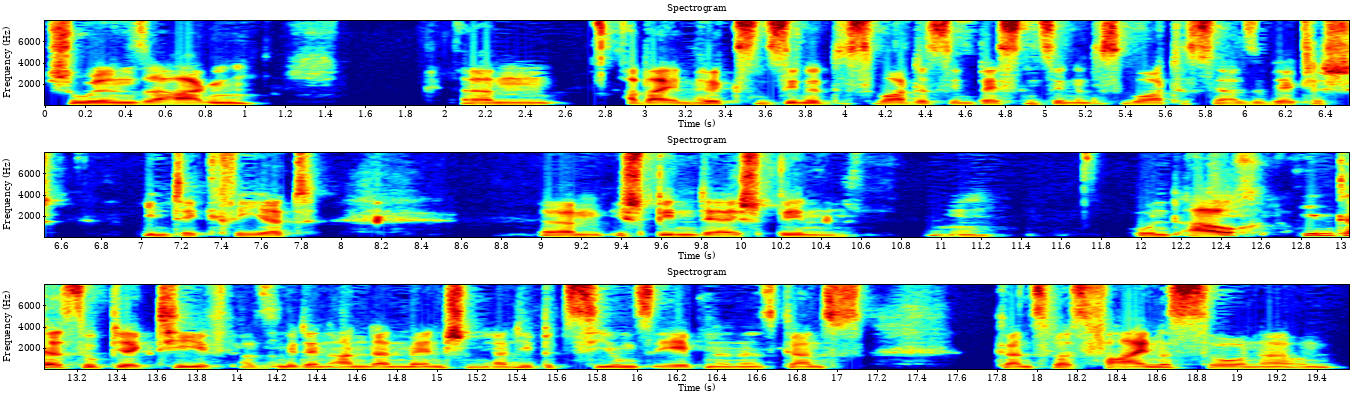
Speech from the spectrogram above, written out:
Schulen sagen. Ähm, aber im höchsten Sinne des Wortes, im besten Sinne des Wortes, ja, also wirklich integriert. Ähm, ich bin der ich bin. Mhm. Und auch intersubjektiv, also mit den anderen Menschen, ja, die Beziehungsebene, ist ganz, ganz was Feines so, ne? Und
